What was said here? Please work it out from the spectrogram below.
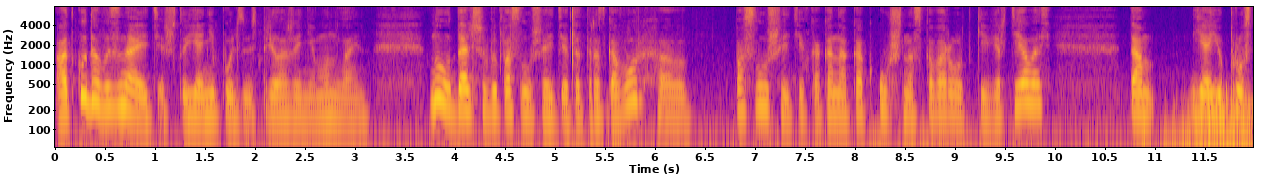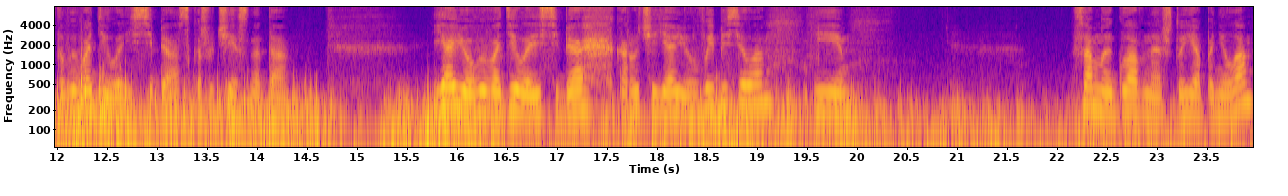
А откуда вы знаете, что я не пользуюсь приложением онлайн? Ну, дальше вы послушаете этот разговор, а, послушайте, как она как уж на сковородке вертелась. Там я ее просто выводила из себя, скажу честно, да. Я ее выводила из себя, короче, я ее выбесила. И самое главное, что я поняла,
